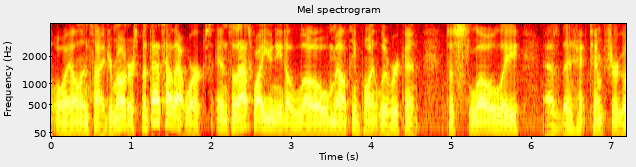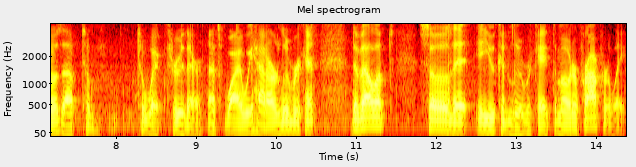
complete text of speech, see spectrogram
oil inside your motors. But that's how that works. And so that's why you need a low melting point lubricant to slowly, as the temperature goes up, to, to wick through there. That's why we had our lubricant developed so that you could lubricate the motor properly.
